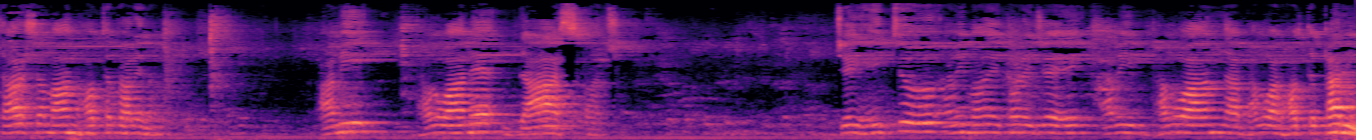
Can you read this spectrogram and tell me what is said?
তার সমান হতে পারে না। আমি ভগবানের দাস আছি। যে হেতু আমি মনে করি যে আমি ভগবান না ভগবান হতে পারি,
